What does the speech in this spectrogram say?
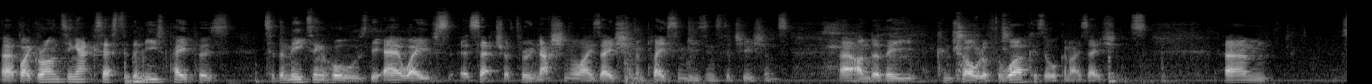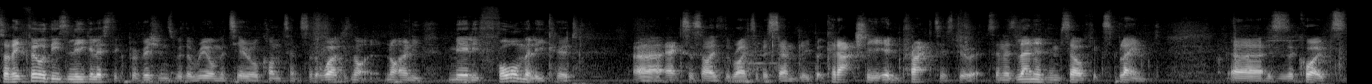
uh, by granting access to the newspapers, to the meeting halls, the airwaves, etc., through nationalisation and placing these institutions uh, under the control of the workers' organisations. Um, so they filled these legalistic provisions with a real material content. So the workers not, not only merely formally could uh, exercise the right of assembly, but could actually, in practice, do it. And as Lenin himself explained, uh, this is a quote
